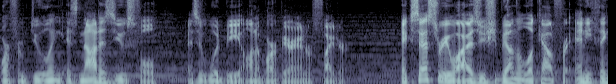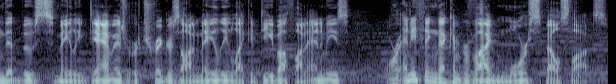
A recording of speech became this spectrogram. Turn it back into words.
or from dueling is not as useful as it would be on a Barbarian or Fighter. Accessory-wise, you should be on the lookout for anything that boosts melee damage or triggers on melee like a debuff on enemies, or anything that can provide more spell slots.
